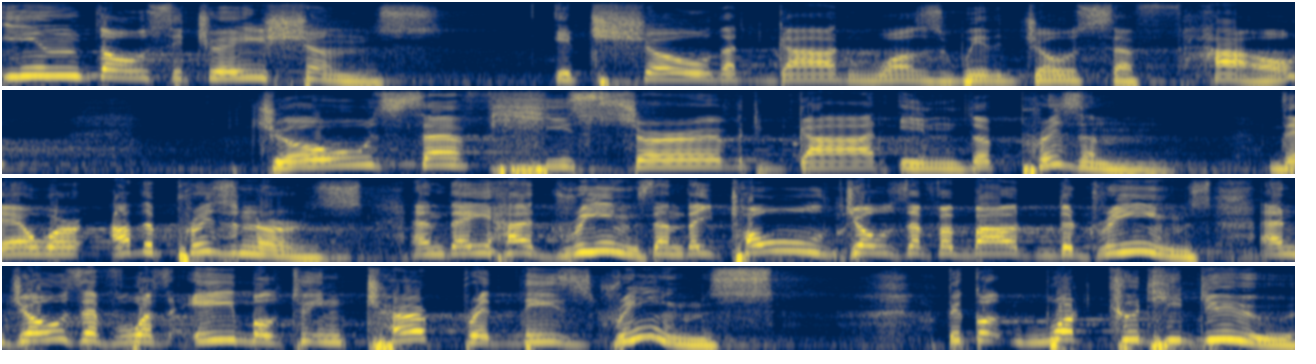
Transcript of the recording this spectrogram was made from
in those situations, it showed that God was with Joseph. How? Joseph, he served God in the prison. There were other prisoners and they had dreams and they told Joseph about the dreams. And Joseph was able to interpret these dreams. Because what could he do?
